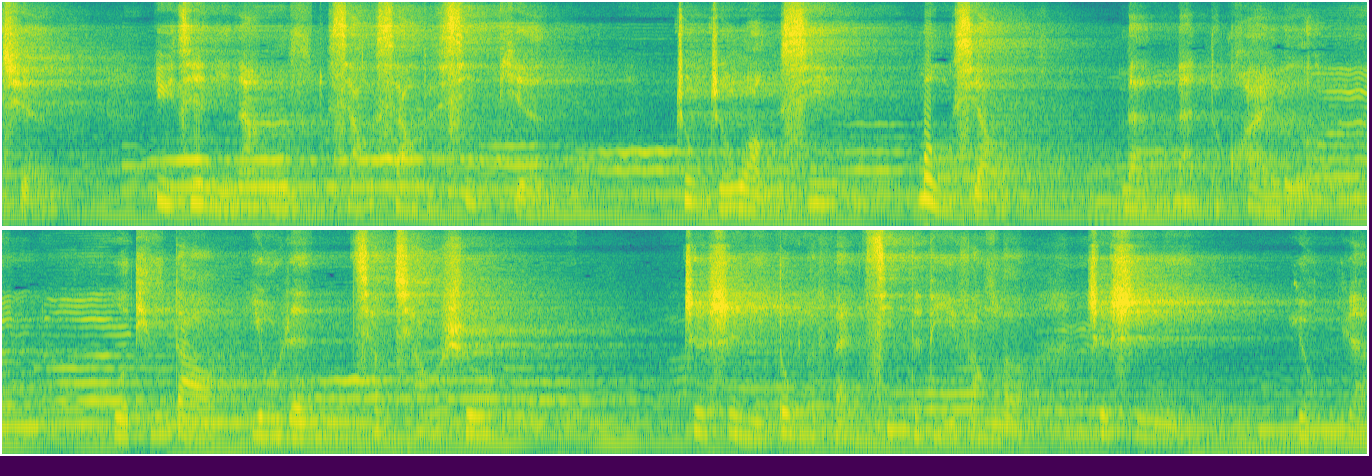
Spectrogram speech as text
泉，遇见你那亩小小的心田，种着往昔梦想，满满的快乐。我听到有人悄悄说：“这是你动了凡心的地方了，这是你永远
